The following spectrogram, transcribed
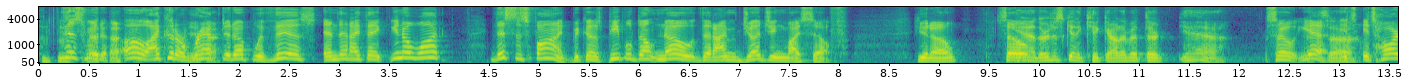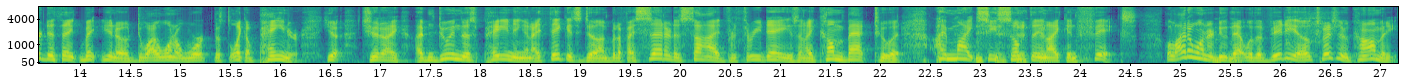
this would oh, I could have wrapped it up with this." And then I think, "You know what? This is fine because people don't know that I'm judging myself." You know? So yeah, they're just getting a kick out of it. They're yeah. so yeah, It's, uh, it's it's hard to think. But you know, do I want to work this like a painter? Yeah, should I? I'm doing this painting and I think it's done, but if I set it aside for three days and I come back to it, I might see something I can fix. Well, I don't want to do that with a video, especially with comedy.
